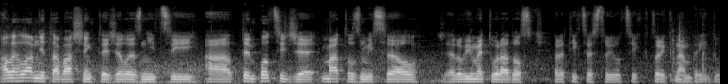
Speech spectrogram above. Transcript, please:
ale hlavne tá vášeň k tej železnici a ten pocit, že má to zmysel, že robíme tú radosť pre tých cestujúcich, ktorí k nám prídu.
